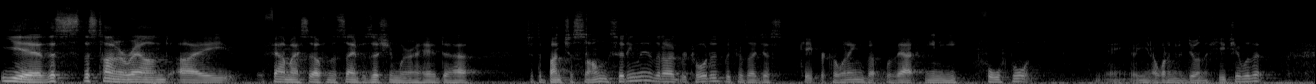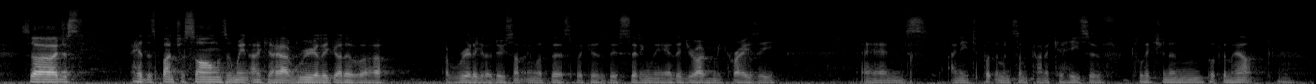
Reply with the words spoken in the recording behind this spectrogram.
yeah, this this time around, I found myself in the same position where I had uh, just a bunch of songs sitting there that I'd recorded because I just keep recording, but without any forethought, eh, you know, what I'm going to do in the future with it. So I just had this bunch of songs and went, okay, I've really got to, uh, I really got to do something with this because they're sitting there, they're driving me crazy, and I need to put them in some kind of cohesive collection and put them out.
